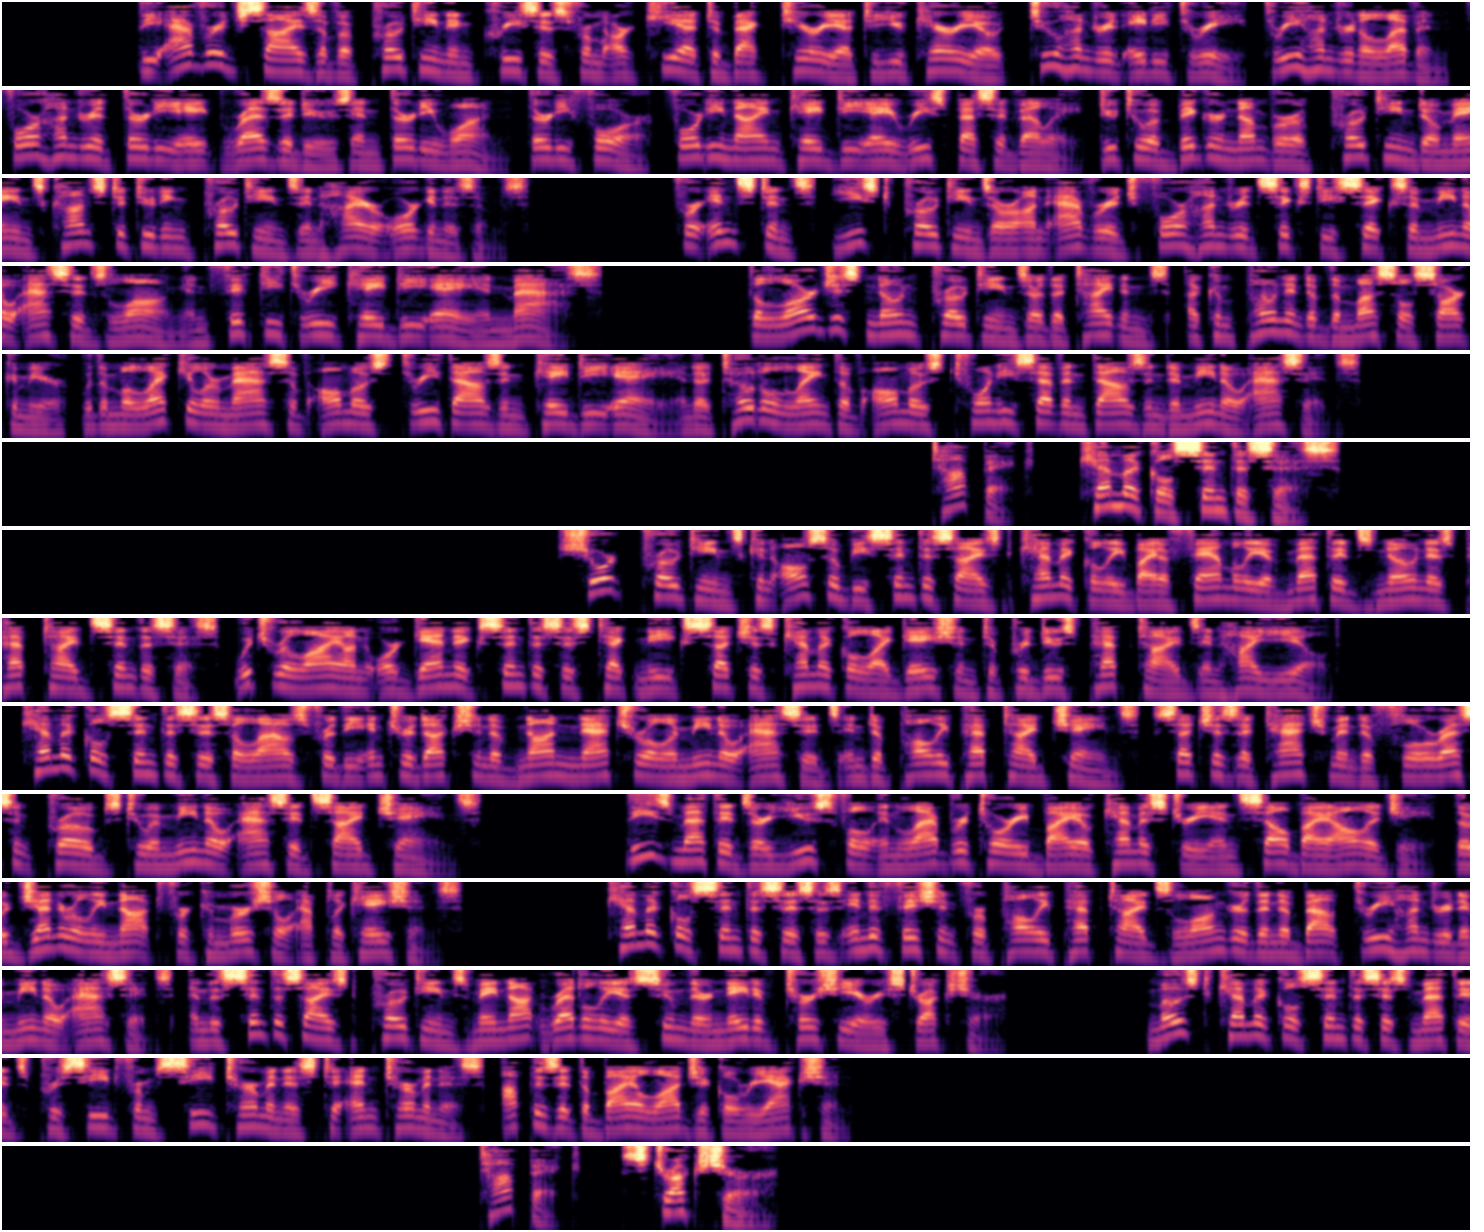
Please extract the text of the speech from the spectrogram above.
The average size of a protein increases from archaea to bacteria to eukaryote 283, 311, 438 residues and 31, 34, 49 kDa respectively due to a bigger number of protein domains constituting proteins in higher organisms. For instance, yeast proteins are on average 466 amino acids long and 53 kDa in mass. The largest known proteins are the titins, a component of the muscle sarcomere, with a molecular mass of almost 3000 kDa and a total length of almost 27,000 amino acids. Chemical synthesis Short proteins can also be synthesized chemically by a family of methods known as peptide synthesis, which rely on organic synthesis techniques such as chemical ligation to produce peptides in high yield. Chemical synthesis allows for the introduction of non-natural amino acids into polypeptide chains, such as attachment of fluorescent probes to amino acid side chains. These methods are useful in laboratory biochemistry and cell biology, though generally not for commercial applications. Chemical synthesis is inefficient for polypeptides longer than about 300 amino acids, and the synthesized proteins may not readily assume their native tertiary structure. Most chemical synthesis methods proceed from C-terminus to N-terminus, opposite the biological reaction. Structure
